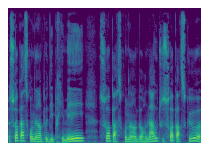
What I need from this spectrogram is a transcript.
soit parce qu'on est un peu déprimé, soit parce qu'on a un burn-out, ou soit parce que euh,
